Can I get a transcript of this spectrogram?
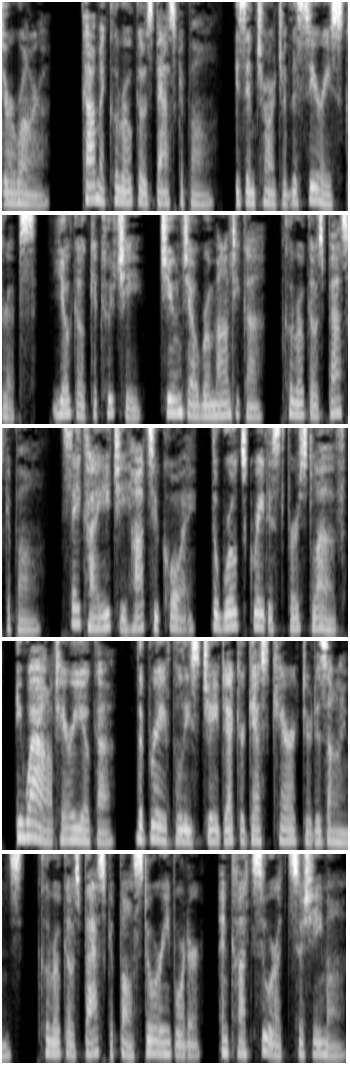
Durara. Kama Kuroko's basketball, is in charge of the series scripts, Yoko Kikuchi, Junjo Romantica, Kuroko's basketball, Sekaiichi Hatsukoi, The World's Greatest First Love, Iwao Terioka, The Brave Police J. Decker guest character designs, Kuroko's basketball storyboarder, and Katsura Tsushima,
